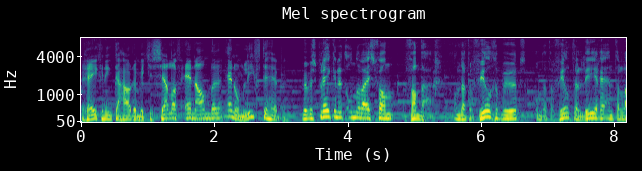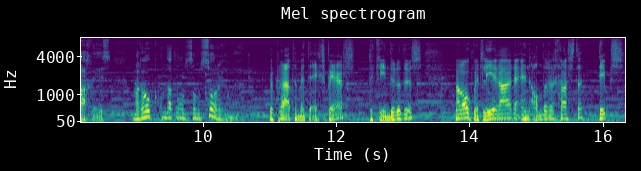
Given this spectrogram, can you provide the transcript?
rekening te houden met jezelf en anderen en om lief te hebben. We bespreken het onderwijs van vandaag, omdat er veel gebeurt, omdat er veel te leren en te lachen is, maar ook omdat we ons soms zorgen maken. We praten met de experts, de kinderen dus, maar ook met leraren en andere gasten. Tips,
